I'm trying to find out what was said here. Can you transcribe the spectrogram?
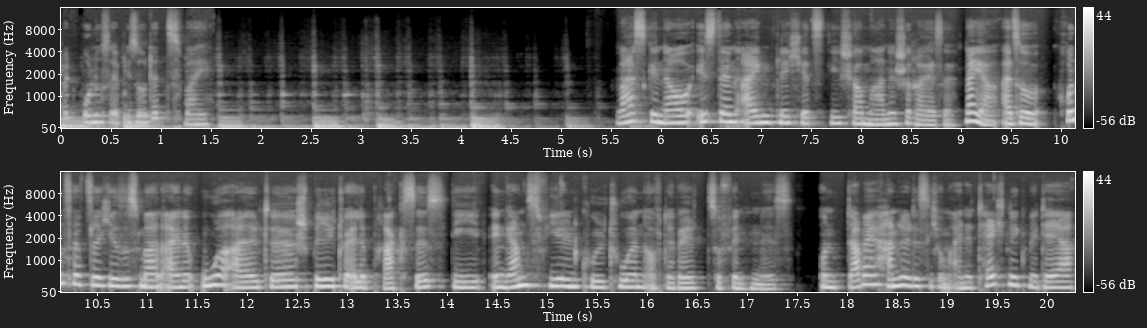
mit Bonus-Episode 2. Was genau ist denn eigentlich jetzt die schamanische Reise? Naja, also grundsätzlich ist es mal eine uralte spirituelle Praxis, die in ganz vielen Kulturen auf der Welt zu finden ist. Und dabei handelt es sich um eine Technik, mit der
